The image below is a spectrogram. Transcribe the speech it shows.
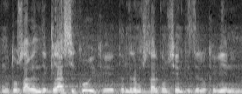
como todos saben, de clásico y que tendremos que estar conscientes de lo que viene. ¿no?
